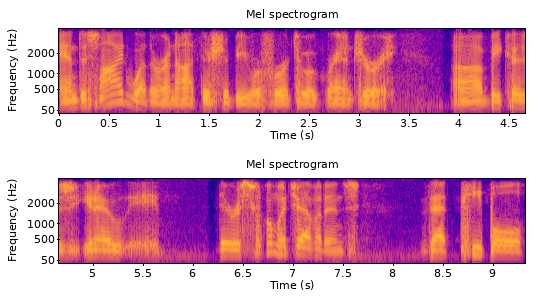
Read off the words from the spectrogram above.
and decide whether or not this should be referred to a grand jury, uh, because you know there is so much evidence that people,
